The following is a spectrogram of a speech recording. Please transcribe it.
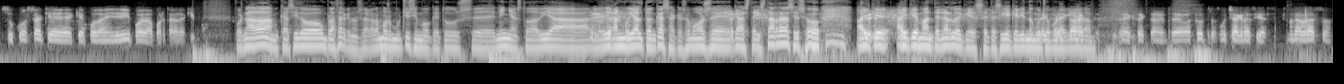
su cosa que, que pueda ir y pueda aportar al equipo. Pues nada, Adam, que ha sido un placer, que nos alegramos muchísimo que tus eh, niñas todavía lo digan muy alto en casa, que somos eh, gasteiztarras, eso hay que hay que mantenerlo y que se te sigue queriendo mucho por aquí, Adam. Exactamente, a vosotros, muchas gracias. Un abrazo.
